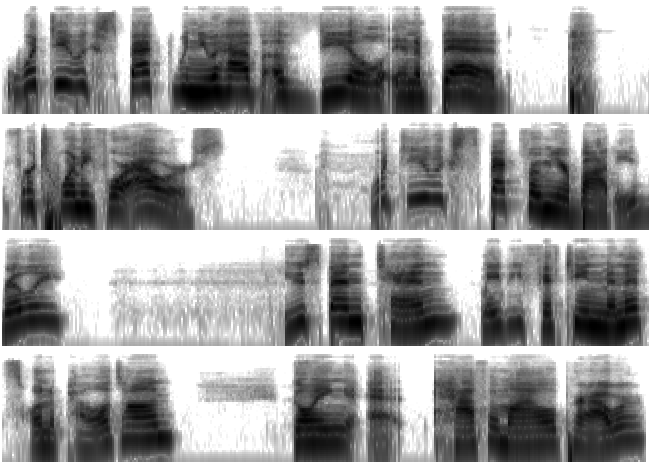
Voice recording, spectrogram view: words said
What do you expect when you have a veal in a bed for 24 hours? What do you expect from your body? Really? You spend 10, maybe 15 minutes on a Peloton going at half a mile per hour,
